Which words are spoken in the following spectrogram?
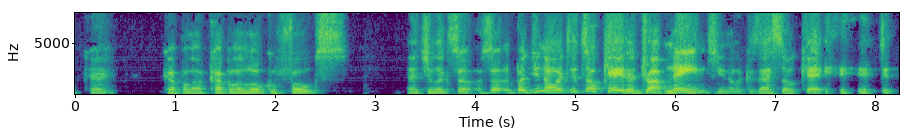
okay, couple of couple of local folks that you look so so, but you know, it's it's okay to drop names, you know, because that's okay.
